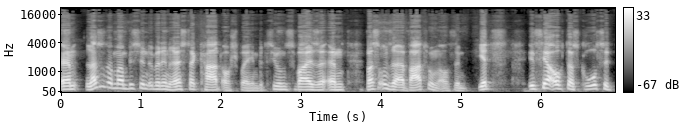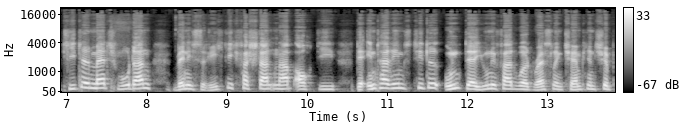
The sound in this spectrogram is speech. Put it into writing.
Ähm, lass uns doch mal ein bisschen über den Rest der Card auch sprechen, beziehungsweise ähm, was unsere Erwartungen auch sind. Jetzt ist ja auch das große Titelmatch, wo dann, wenn ich es richtig verstanden habe, auch die, der Interimstitel und der Unified World Wrestling Championship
